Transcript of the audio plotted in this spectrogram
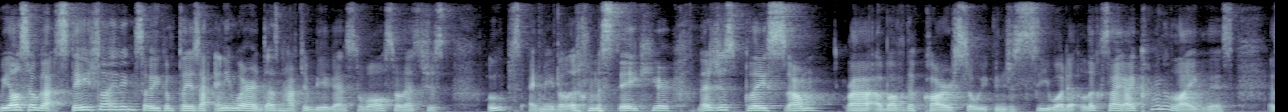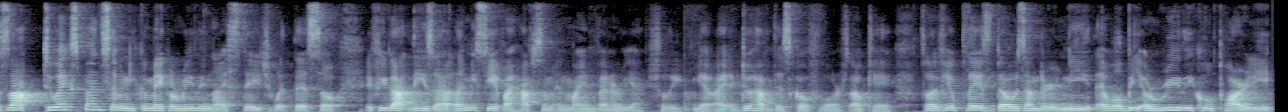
We also got stage lighting, so you can place that anywhere. It doesn't have to be against the wall, so let's just oops, I made a little mistake here. Let's just place some uh, above the car so we can just see what it looks like. I kind of like this. It's not too expensive and you can make a really nice stage with this. So if you got these, uh, let me see if I have some in my inventory actually. Yeah, I do have disco floors. Okay, so if you place those underneath, it will be a really cool party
